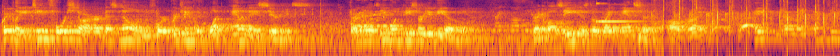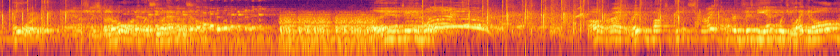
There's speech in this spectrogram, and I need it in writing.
Quickly, Team 4-Star are best known for bridging what anime series? Dragon Ball Z, One Piece, or Yu-Gi-Oh? Dragon Ball Z. Dragon Ball Z is the right answer. All right. Kate, you have an empty board, and she's going to roll on it. Let's see what happens. Well, it ain't empty anymore. Right, Raven Fox bead sprite, 150 yen. Would you like it all?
